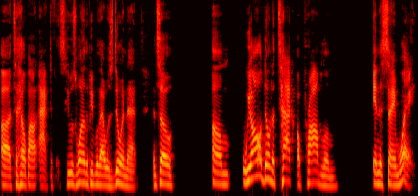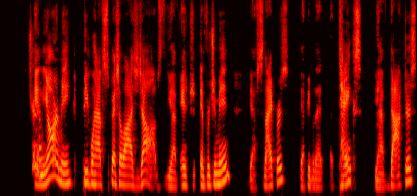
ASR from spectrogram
uh, to help out activists. He was one of the people that was doing that. And so um, we all don't attack a problem in the same way. True. In the army, people have specialized jobs. You have infantrymen, you have snipers, you have people that uh, tanks, you have doctors,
